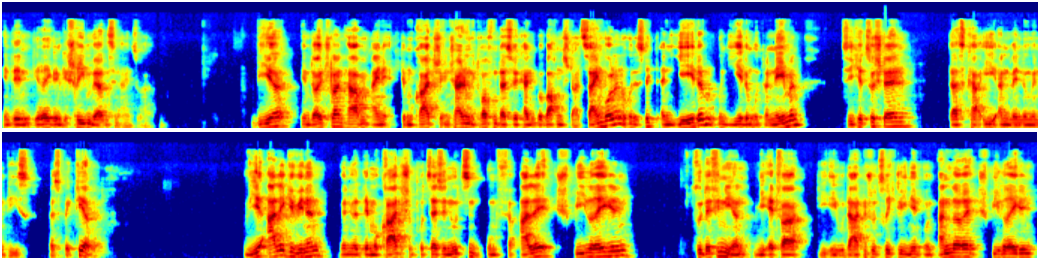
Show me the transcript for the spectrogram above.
in den die Regeln geschrieben werden, sind einzuhalten. Wir in Deutschland haben eine demokratische Entscheidung getroffen, dass wir kein Überwachungsstaat sein wollen. Und es liegt an jedem und jedem Unternehmen sicherzustellen, dass KI-Anwendungen dies respektieren. Wir alle gewinnen, wenn wir demokratische Prozesse nutzen, um für alle Spielregeln zu definieren, wie etwa die EU-Datenschutzrichtlinien und andere Spielregeln,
